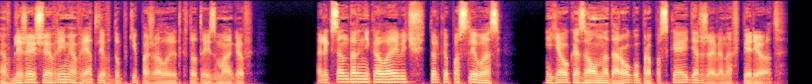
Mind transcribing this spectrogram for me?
а в ближайшее время вряд ли в дубки пожалует кто-то из магов. «Александр Николаевич, только после вас». Я указал на дорогу, пропуская Державина вперед.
